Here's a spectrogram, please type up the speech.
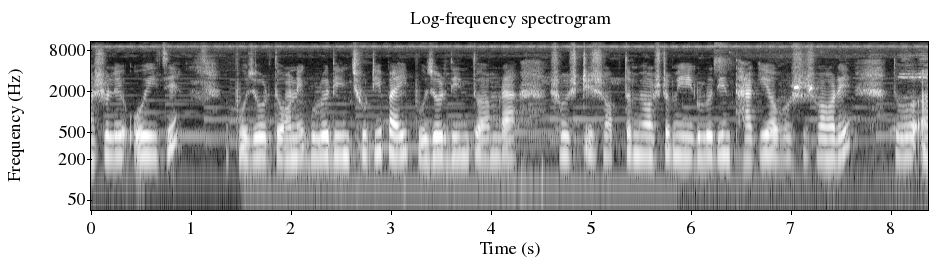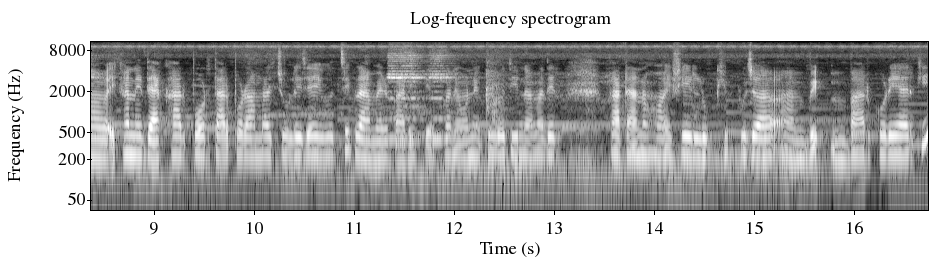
আসলে ওই যে পুজোর তো অনেকগুলো দিন ছুটি পাই, পুজোর দিন তো আমরা ষষ্ঠী, সপ্তমী, অষ্টমী এগুলো দিন থাকি অবশ্য শহরে। তো এখানে দেখার পর তারপর আমরা চলে যাই হচ্ছে গ্রামের বাড়িতে। ওখানে অনেকগুলো দিন আমাদের কাটানো হয়, সেই লক্ষ্মী পূজা বার করে আর কি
